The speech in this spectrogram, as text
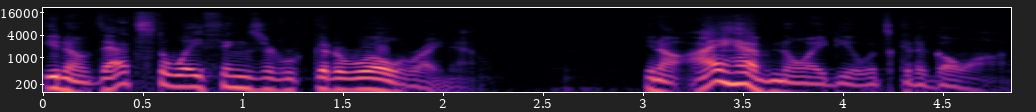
you know, that's the way things are going to roll right now. You know, I have no idea what's going to go on.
